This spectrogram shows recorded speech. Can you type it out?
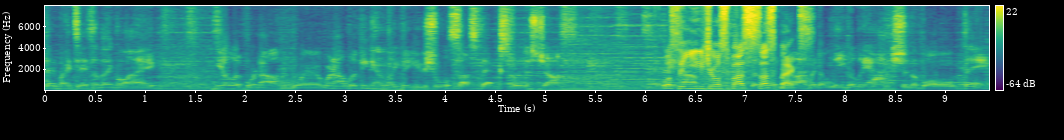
They might say something like, you know, look, we're not we're, we're not looking at like the usual suspects for this job. What's the know, usual that's, like, suspects? Not like a legally actionable thing.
